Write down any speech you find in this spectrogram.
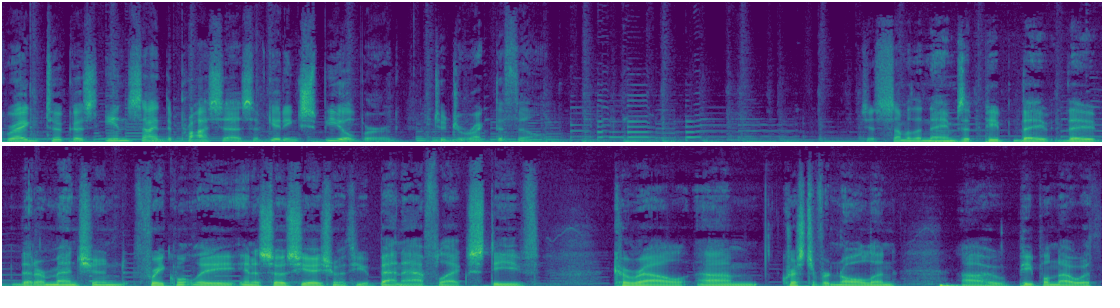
Greg took us inside the process of getting Spielberg to direct the film. Just some of the names that people they, they that are mentioned frequently in association with you: Ben Affleck, Steve Carell, um, Christopher Nolan, uh, who people know with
